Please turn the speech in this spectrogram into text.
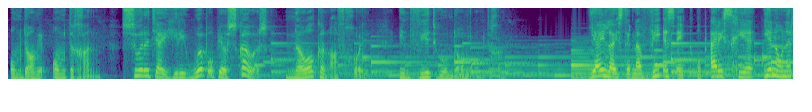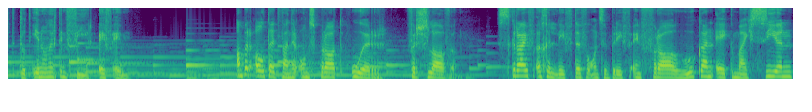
om daarmee om te gaan sodat jy hierdie hoop op jou skouers nou al kan afgooi en weet hoe om daarmee om te gaan. Jy luister na Wie is ek op RSG 100 tot 104 FM. amper altyd wanneer ons praat oor verslawing, skryf 'n geliefde vir ons 'n brief en vra hoe kan ek my seun,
